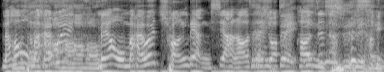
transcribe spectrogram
然后我们还会没有，我们还会闯两下，然后再说对，好，真的不行。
